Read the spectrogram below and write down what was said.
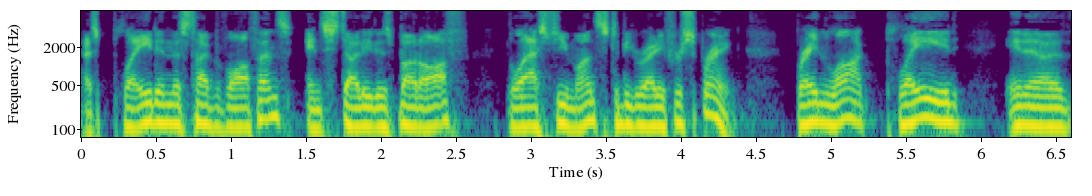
has played in this type of offense and studied his butt off the last few months to be ready for spring. Braedyn Locke played in a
